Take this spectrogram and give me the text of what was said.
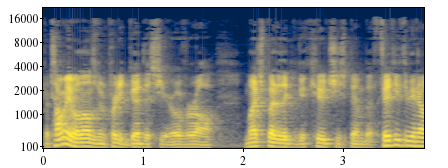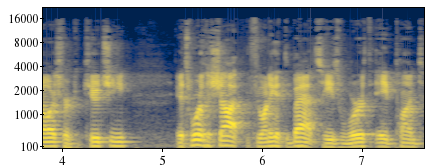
But Tommy Milone's been pretty good this year overall. Much better than Kikuchi's been. But $53 for Kikuchi, it's worth a shot if you want to get the bats. He's worth a punt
